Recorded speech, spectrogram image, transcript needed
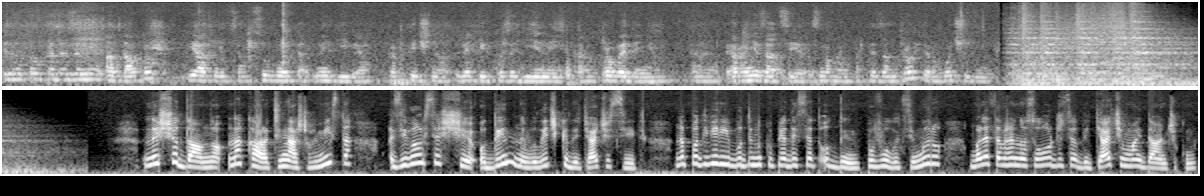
підготовка до зими, а також п'ятниця, субота, неділя, практично для тих, хто задіяний е, проведенням е, організації змагань партизан трофі робочі дні. Нещодавно на карті нашого міста з'явився ще один невеличкий дитячий світ. На подвір'ї будинку 51 по вулиці Миру малята вже насолоджуються дитячим майданчиком.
